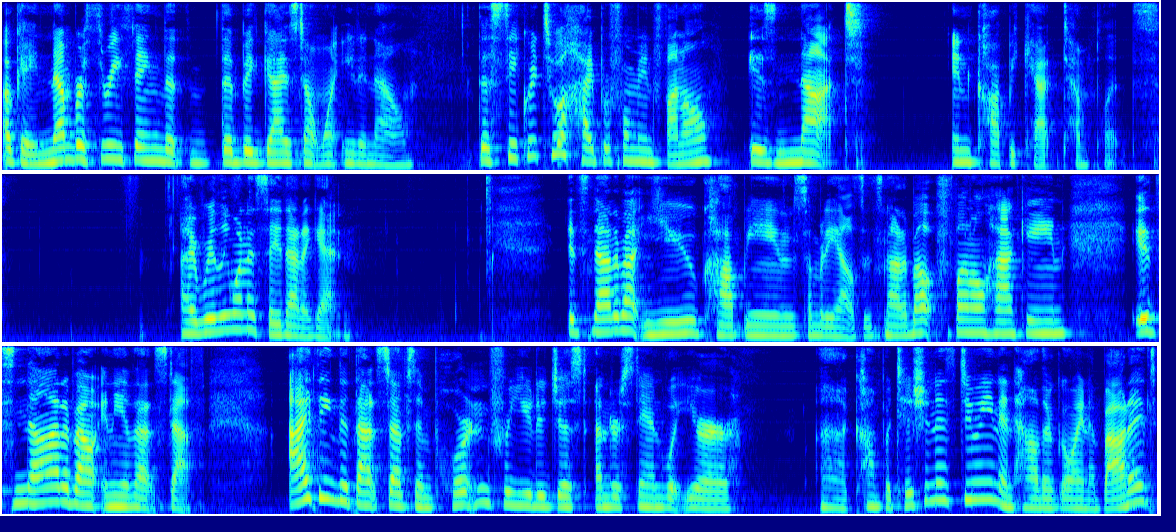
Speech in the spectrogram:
Okay, number three thing that the big guys don't want you to know the secret to a high performing funnel is not in copycat templates. I really want to say that again. It's not about you copying somebody else. It's not about funnel hacking. It's not about any of that stuff. I think that that stuff's important for you to just understand what your uh, competition is doing and how they're going about it.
